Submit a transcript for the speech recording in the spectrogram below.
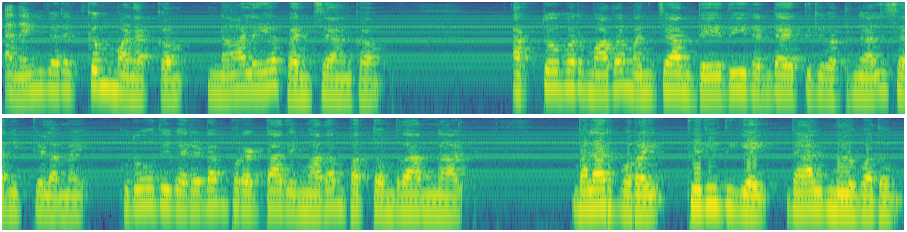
அனைவருக்கும் வணக்கம். நாளைய பஞ்சாங்கம். அக்டோபர் மாதம் அஞ்சாம் தேதி ரெண்டாயிரத்தி இருபத்தி நாலு சனிக்கிழமை. குரோதி வருடம் புரட்டாதி மாதம் பத்தொன்பதாம் நாள். வளர்புறை திருதியை நாள் முழுவதும்.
